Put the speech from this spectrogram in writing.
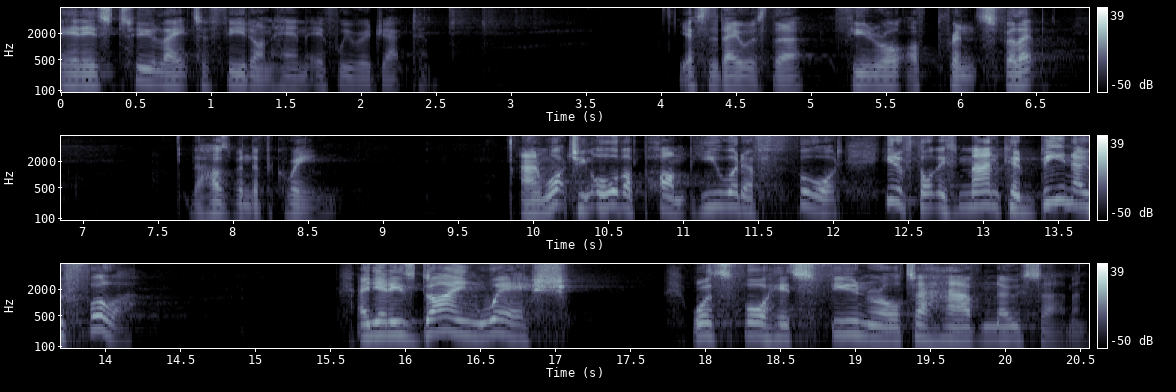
it is too late to feed on him if we reject him. Yesterday was the funeral of Prince Philip, the husband of the Queen. And watching all the pomp, you would have thought, you'd have thought this man could be no fuller. And yet his dying wish was for his funeral to have no sermon,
